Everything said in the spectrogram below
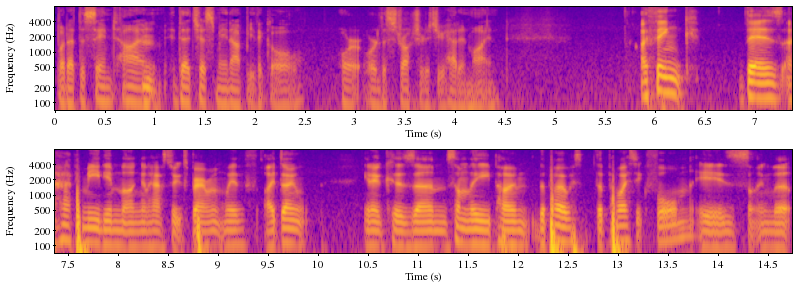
But at the same time, mm. that just may not be the goal or, or the structure that you had in mind. I think there's a happy medium that I'm going to have to experiment with. I don't you know, because um, some of the poem, the po- the poetic form is something that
